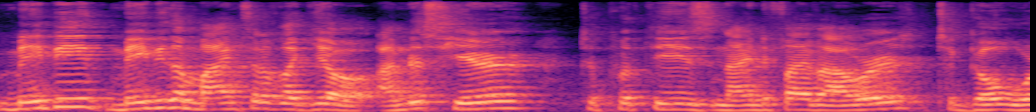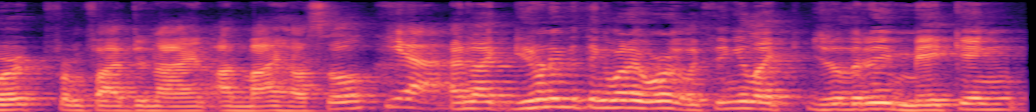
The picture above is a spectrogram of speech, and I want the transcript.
maybe maybe the mindset of like yo i'm just here to put these nine to five hours to go work from five to nine on my hustle Yeah. and like you don't even think about it work like thinking like you're literally making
